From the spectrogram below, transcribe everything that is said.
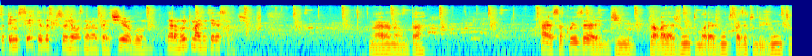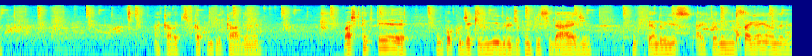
Eu tenho certeza que o seu relacionamento antigo era muito mais interessante. Não era não, tá? Ah, essa coisa de trabalhar junto, morar junto, fazer tudo junto. Acaba que fica complicado, né? Eu acho que tem que ter um pouco de equilíbrio, de cumplicidade. Tendo isso, aí todo mundo sai ganhando, né?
